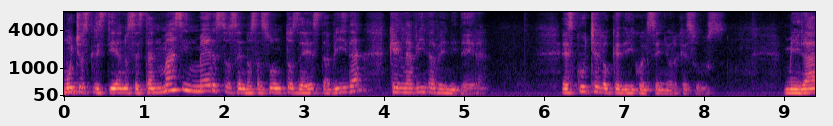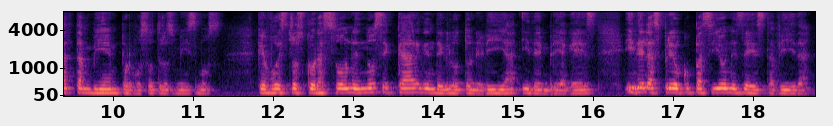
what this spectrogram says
Muchos cristianos están más inmersos en los asuntos de esta vida que en la vida venidera. Escuche lo que dijo el Señor Jesús. Mirad también por vosotros mismos, que vuestros corazones no se carguen de glotonería y de embriaguez y de las preocupaciones de esta vida,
